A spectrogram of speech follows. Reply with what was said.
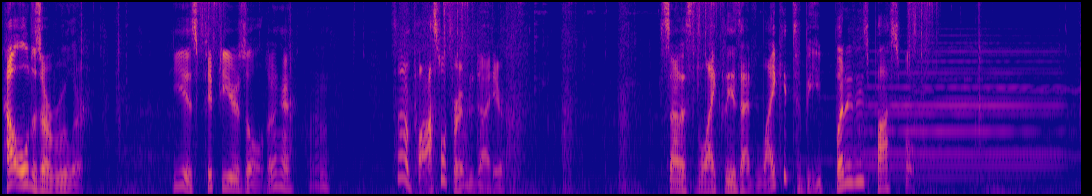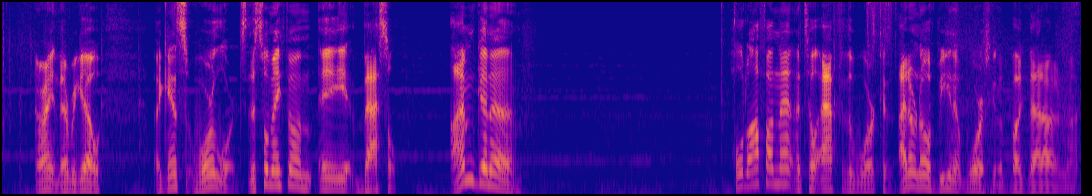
How old is our ruler? He is 50 years old. Okay. Um, it's not impossible for him to die here. It's not as likely as I'd like it to be, but it is possible. All right, there we go against warlords. This will make them a vassal. I'm gonna hold off on that until after the war because I don't know if being at war is gonna bug that out or not.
